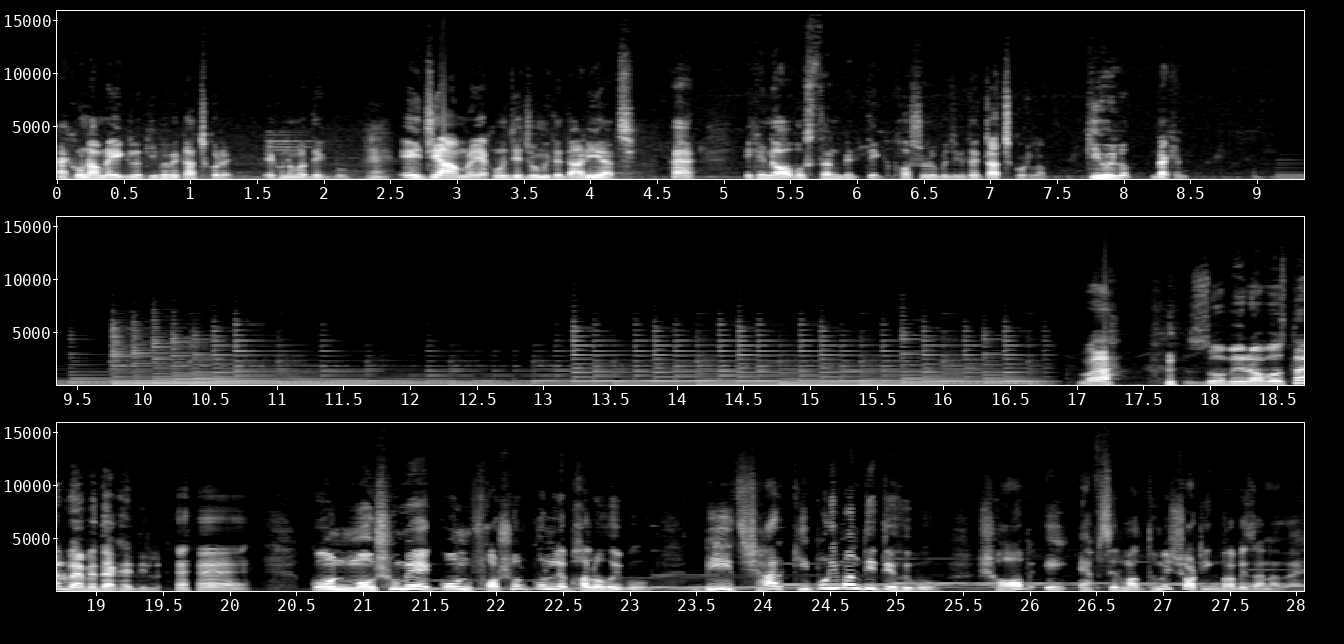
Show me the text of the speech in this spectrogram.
এখন আমরা এগুলো কীভাবে কাজ করে? এখন আমরা দেখব। হ্যাঁ। এই যে আমরা এখন যে জমিতে দাঁড়িয়ে আছি হ্যাঁ এখানে অবস্থান ভিত্তিক ফসল উপযোগিতায় টাচ করলাম। কি হইল? দেখেন। বাহ! জমির অবস্থান ম্যাপে দেখাই দিল। হ্যাঁ কোন মৌসুমে কোন ফসল করলে ভালো হইব বীজ সার কি পরিমাণ দিতে হইব সব এই অ্যাপসের মাধ্যমে সঠিকভাবে জানা যায়।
